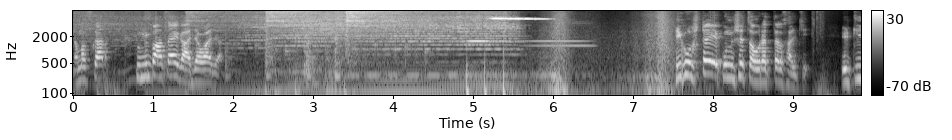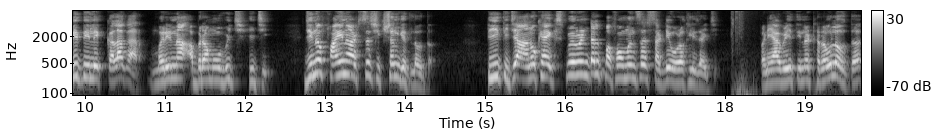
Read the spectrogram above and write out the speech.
नमस्कार तुम्ही पाहताय गाजावाजा. ही गोष्ट आहे एकोणीसशे चौऱ्याहत्तर सालची. इटलीतील एक कलाकार मरीना अब्रामोविच हिची जिनं फाईन आर्ट्सचं शिक्षण घेतलं होतं. ती तिच्या अनोख्या एक्सपेरिमेंटल परफॉर्मन्सेससाठी ओळखली जायची. पण यावेळी तिनं ठरवलं होतं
